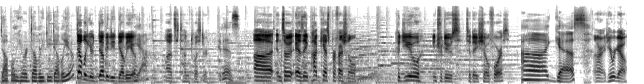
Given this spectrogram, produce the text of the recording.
double your WDW. WWDW. Yeah, Wow, that's a tongue twister. it is. Uh, and so, as a podcast professional, could you introduce today's show for us? I guess. All right, here we go.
